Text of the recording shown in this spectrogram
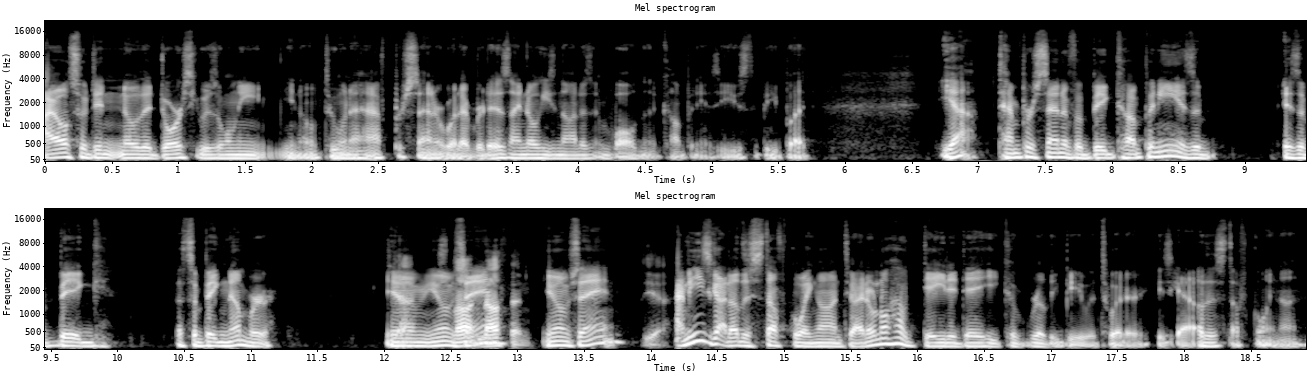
I also didn't know that Dorsey was only you know two and a half percent or whatever it is. I know he's not as involved in the company as he used to be, but yeah, ten percent of a big company is a is a big that's a big number. You know, Yeah, mean? you know it's what I'm not saying? nothing. You know what I'm saying? Yeah. I mean, he's got other stuff going on too. I don't know how day to day he could really be with Twitter. He's got other stuff going on.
